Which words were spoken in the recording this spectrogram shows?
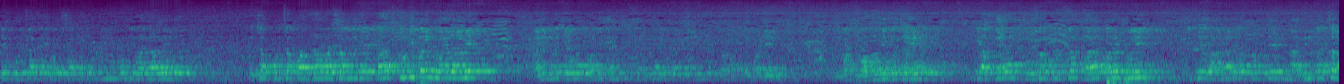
ते पुढच्या काही वर्षामध्ये तीन कोटी व्हायला हवे. त्याच्या पुढच्या पाच दहा वर्षामध्ये पाच कोटीपर्यंत व्हायला हवे. आणि मग जेव्हा भाविकांची संख्या एका प्रमाणात वाढेल तेव्हा स्वाभाविकच आहे की आपल्या तुळजापूरचा कायापालट होईल. इथे राहणाऱ्या प्रत्येक नागरिकाचा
